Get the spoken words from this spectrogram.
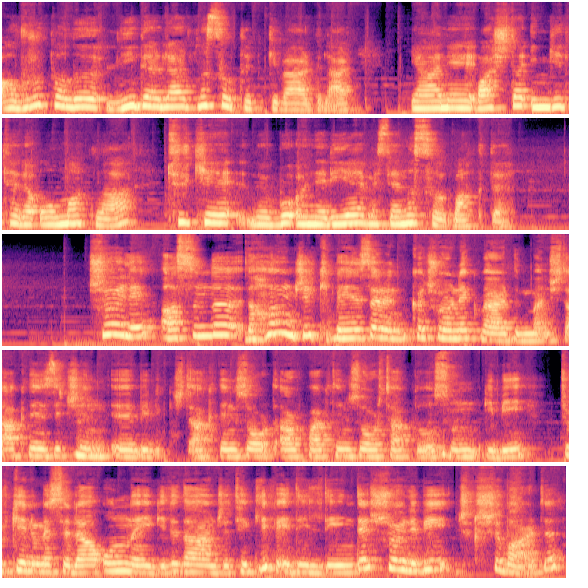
Avrupalı liderler nasıl tepki verdiler? Yani başta İngiltere olmakla Türkiye bu öneriye mesela nasıl baktı? Şöyle aslında daha önceki benzer hani birkaç örnek verdim ben işte Akdeniz için e, bir işte Akdeniz Avrupa Akdeniz ortaklığı olsun gibi. Türkiye'nin mesela onunla ilgili daha önce teklif edildiğinde şöyle bir çıkışı vardı.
